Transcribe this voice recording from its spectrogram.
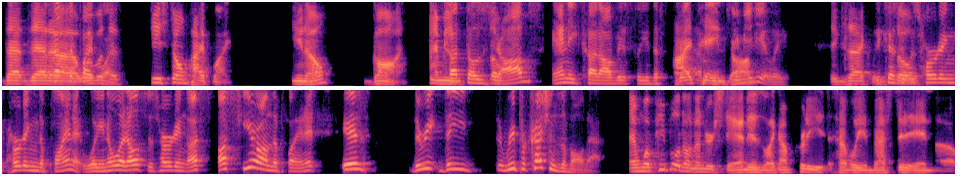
that that uh what was it? Keystone Pipeline you know, gone. He I mean, cut those so jobs, and he cut obviously the high paying jobs immediately. Exactly, because so, it was hurting hurting the planet. Well, you know what else is hurting us us here on the planet is the re, the, the repercussions of all that. And what people don't understand is like I'm pretty heavily invested in uh,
